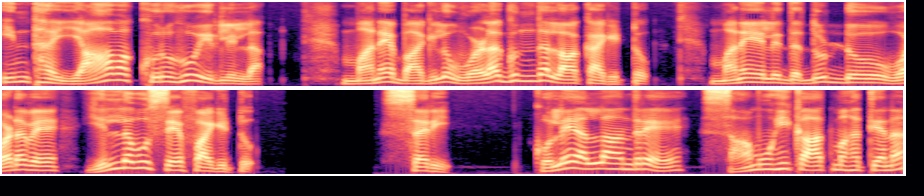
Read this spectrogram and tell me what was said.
ಇಂಥ ಯಾವ ಕುರುಹೂ ಇರಲಿಲ್ಲ. ಮನೆ ಬಾಗಿಲು ಒಳಗುಂದ ಲಾಕ್ ಆಗಿತ್ತು. ಮನೆಯಲ್ಲಿದ್ದ ದುಡ್ಡು, ಒಡವೆ ಎಲ್ಲವೂ ಸೇಫ್ ಆಗಿತ್ತು. ಸರಿ, ಕೊಲೆ ಅಲ್ಲ ಅಂದ್ರೆ ಸಾಮೂಹಿಕ ಆತ್ಮಹತ್ಯೆನಾ?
